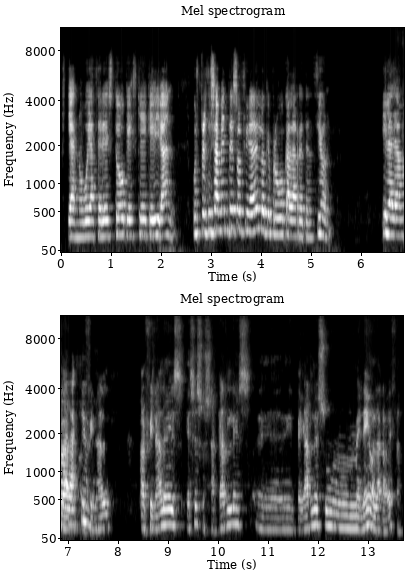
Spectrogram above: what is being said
hostia, no voy a hacer esto, que es que, ¿qué dirán? Pues precisamente eso al final es lo que provoca la retención y la llamada a la acción. Al final al final es, eso, sacarles, eh, pegarles un meneo en la cabeza.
